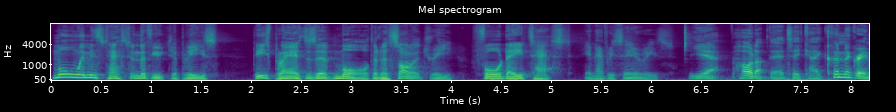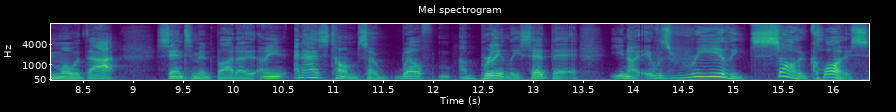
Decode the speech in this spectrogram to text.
More women's tests in the future, please. These players deserve more than a solitary four day test in every series. Yeah, hold up there, TK. Couldn't agree more with that sentiment, Bardo. I mean, and as Tom so well, uh, brilliantly said there, you know, it was really so close.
